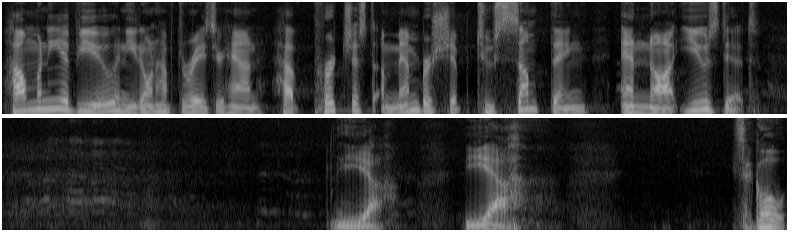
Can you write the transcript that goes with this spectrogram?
How many of you, and you don't have to raise your hand, have purchased a membership to something and not used it? Yeah, yeah. He's like, oh,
